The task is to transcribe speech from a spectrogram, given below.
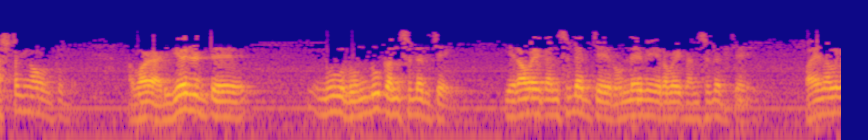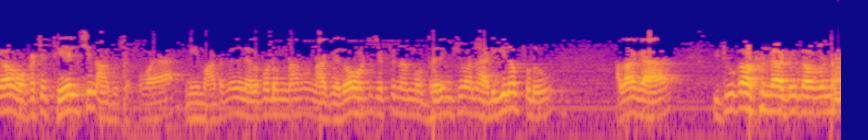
కష్టంగా ఉంటుంది. వాడు అడిగేటంటే నువ్వు రెండు కన్సిడర్ చేయి. ఇరవై కన్సిడర్ చేయి రెండేమి ఇరవై కన్సిడర్ చేయి. ఫైనల్గా ఒకటి తేల్చి నాకు చెప్పవా నీ మాట మీద నిలబడున్నాను నాకు ఏదో ఒకటి చెప్పి నన్ను ఉద్ధరించు అని అడిగినప్పుడు అలాగా ఇటు కాకుండా అటు కాకుండా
